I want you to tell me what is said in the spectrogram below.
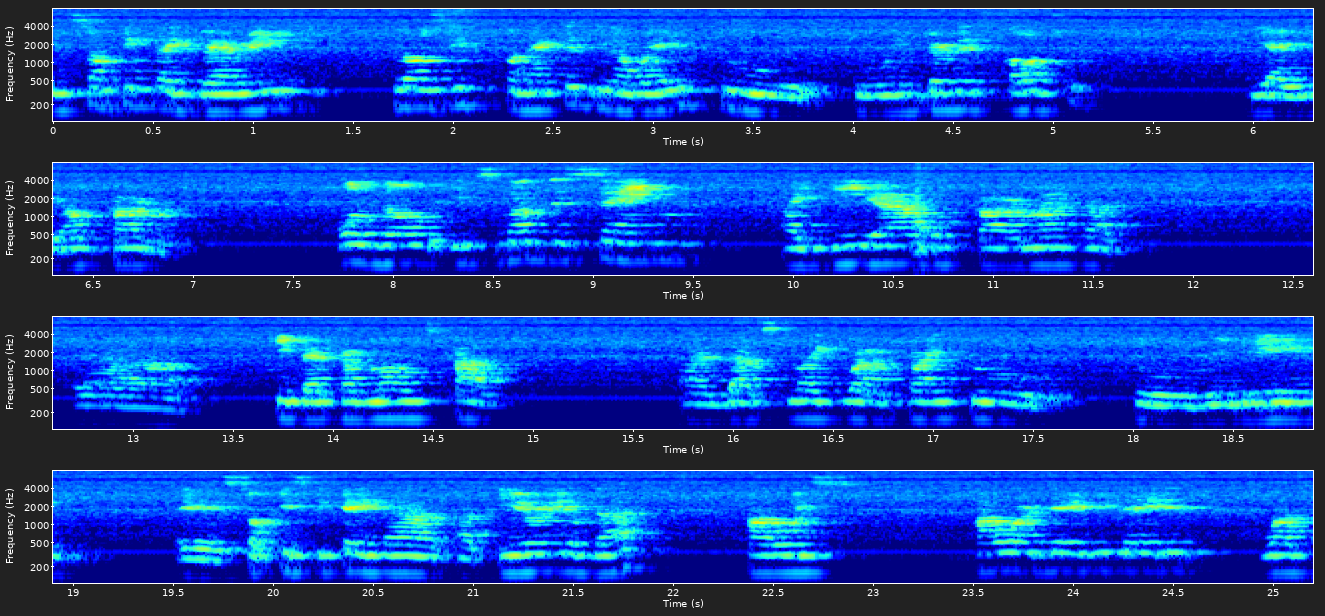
it's something like very closely connected in a way to, to internet culture, the idea of karma. Although it's not the same idea of karma that uh, Tibetan monks have. And that's like what I'm trying to, to really uh, sophisticate a, a theory of that. How is how are they related? What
